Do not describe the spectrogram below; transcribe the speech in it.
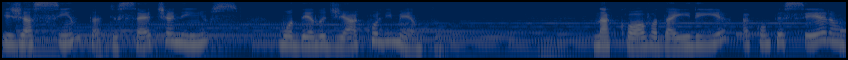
e Jacinta, de 7 aninhos, modelo de acolhimento. Na cova da Iria aconteceram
